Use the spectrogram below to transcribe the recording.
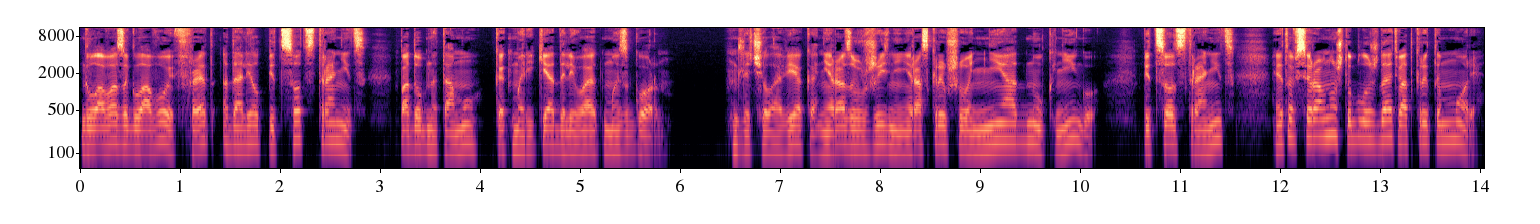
глава за главой, Фред одолел 500 страниц, подобно тому, как моряки одолевают мыс Горн. Для человека, ни разу в жизни не раскрывшего ни одну книгу, 500 страниц — это все равно, что блуждать в открытом море.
